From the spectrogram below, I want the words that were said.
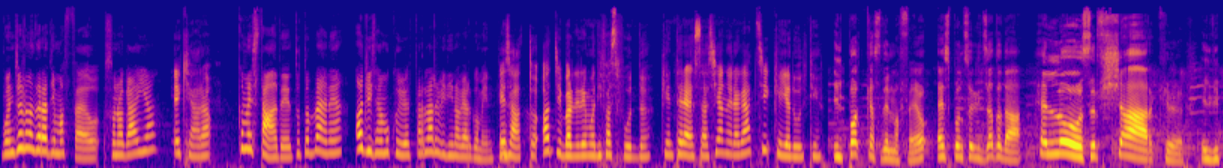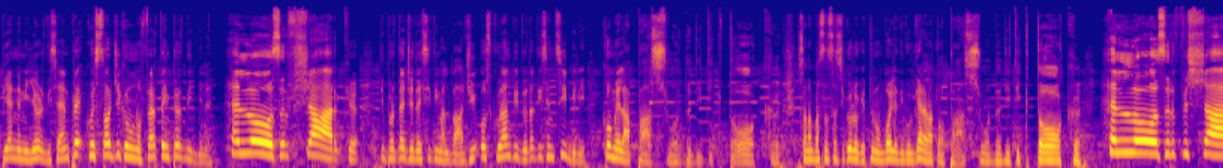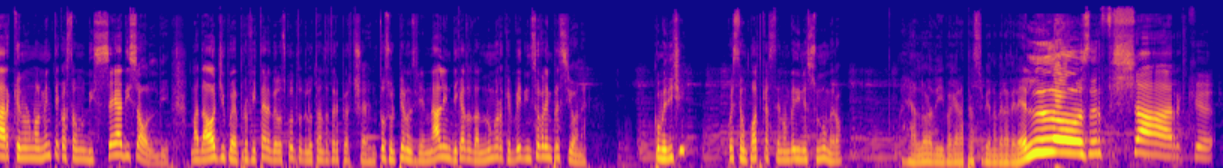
Buongiorno da Radio Maffeo, sono Gaia. E Chiara. Come state? Tutto bene? Oggi siamo qui per parlarvi di nuovi argomenti. Esatto, oggi parleremo di fast food, che interessa sia noi ragazzi che gli adulti. Il podcast del Maffeo è sponsorizzato da Hello Surfshark, il VPN migliore di sempre, quest'oggi con un'offerta imperdibile. Hello Surfshark ti protegge dai siti malvagi oscurando i tuoi dati sensibili, come la password di TikTok. Sono abbastanza sicuro che tu non voglia divulgare la tua password di TikTok. Hello Surfshark normalmente costa un'odissea di soldi, ma da oggi puoi approfittare dello sconto dell'83% sul piano triennale indicato dal numero che vedi in sovraimpressione. Come dici? Questo è un podcast e non vedi nessun numero? E allora devi pagare a prezzo pieno per avere Hello Surfshark!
